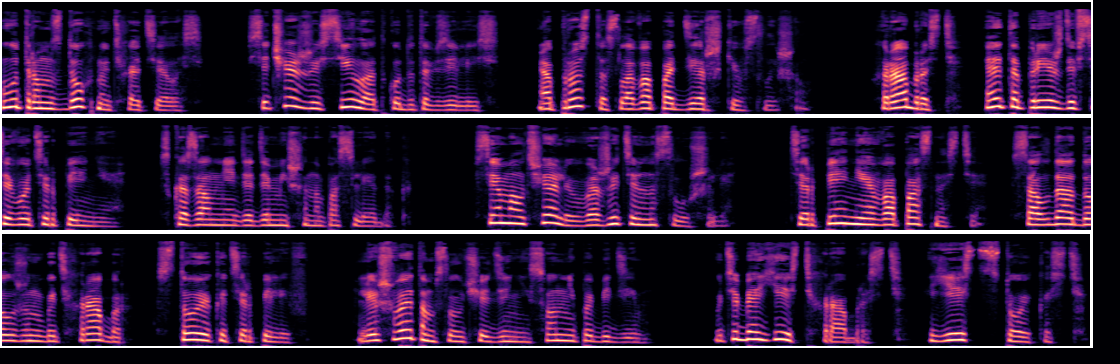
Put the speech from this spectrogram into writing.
Утром сдохнуть хотелось. Сейчас же силы откуда-то взялись, а просто слова поддержки услышал. «Храбрость — это прежде всего терпение», — сказал мне дядя Миша напоследок. Все молчали, уважительно слушали. Терпение в опасности. Солдат должен быть храбр, стоек и терпелив. Лишь в этом случае, Денис, он непобедим. У тебя есть храбрость, есть стойкость,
